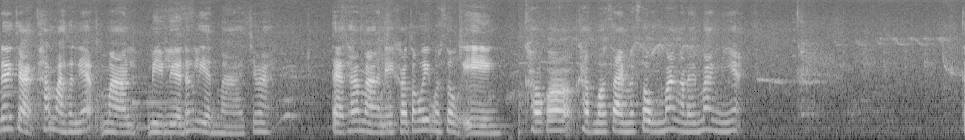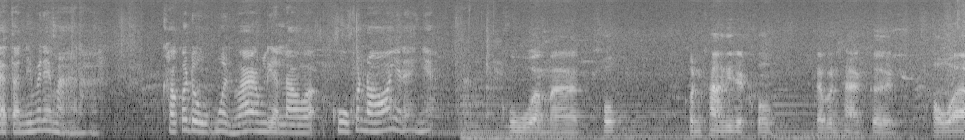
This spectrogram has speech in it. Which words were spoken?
เนื่องจากถ้ามาทางเนี้ยมามีเรือนักเรียนมาใช่ไหมแต่ถ้ามาทางนี้เขาต้องวิ่งมาส่งเอง เขาก็ขับมอเตอร์ไซค์มาส่งมั่งอะไรมั่งเงี้ยแต่ตอนนี้ไม่ได้มานะคะ เขาก็ดูเหมือนว่าโรงเรียนเราอะครูก็น้อยอะไรอย่างเงี้ย ครูอะมาครบค่อนข้างที่จะครบ แต่ปัญหาเกิด เพราะว่า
